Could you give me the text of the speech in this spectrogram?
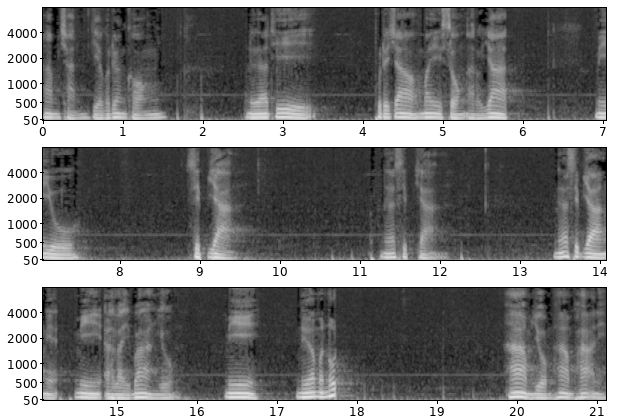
ห้ามฉัน เกี่ยวกับเรื่องของเนื้อที่พุทธเจ้าไม่ทรงอนุญาต มีอยู่สิบอย่าง เนื้อสิบอย่าง เนื้อสิบอย่างเนี่ยมีอะไรบ้างโยม มีเนื้อมนุษย์ ห้ามโยมห้ามพระนี่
